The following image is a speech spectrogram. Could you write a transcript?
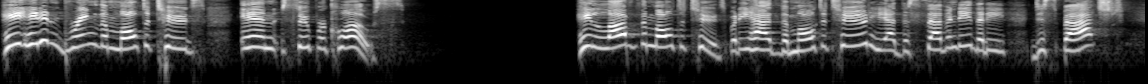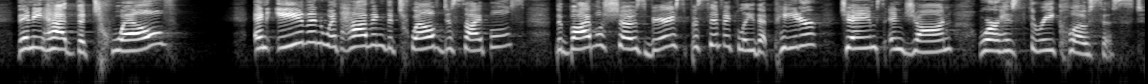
He, he didn't bring the multitudes in super close. He loved the multitudes, but he had the multitude, he had the 70 that he dispatched, then he had the 12. And even with having the 12 disciples, the Bible shows very specifically that Peter, James, and John were his three closest.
